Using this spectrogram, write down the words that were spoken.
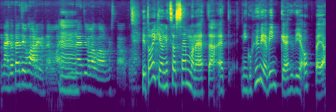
näitä täytyy harjoitella ja mm. täytyy olla valmistautunut. Ja toikin on itse asiassa semmoinen, että, että niin hyviä vinkkejä, hyviä oppeja,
